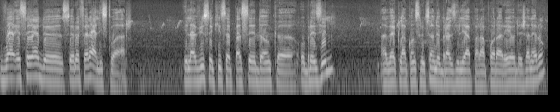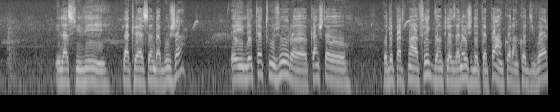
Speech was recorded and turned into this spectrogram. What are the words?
va essayer de se référer à l'histoire. Il a vu ce qui s'est passé donc euh, au Brésil avec la construction de Brasilia par rapport à Rio de Janeiro. Il a suivi la création d'Abuja. Et il était toujours, euh, quand j'étais au, département Afrique, donc les années où je n'étais pas encore en Côte d'Ivoire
